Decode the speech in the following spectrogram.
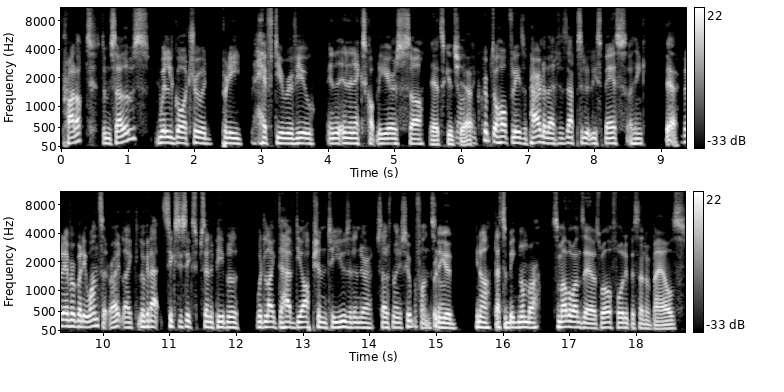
product themselves, will go through a pretty hefty review in the, in the next couple of years. So, Yeah, it's a good you know, shout. crypto hopefully is a part of that. It's absolutely space, I think. Yeah. But everybody wants it, right? Like, look at that. 66% of people would like to have the option to use it in their self-managed super funds. Pretty So, good. You know, that's a big number. Some other ones there as well. 40% of males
